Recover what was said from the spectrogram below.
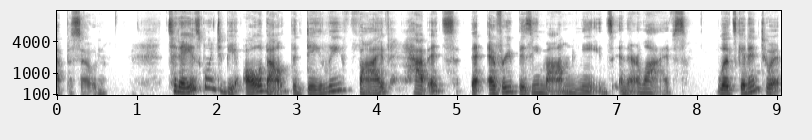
episode. Today is going to be all about the daily five habits that every busy mom needs in their lives. Let's get into it.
